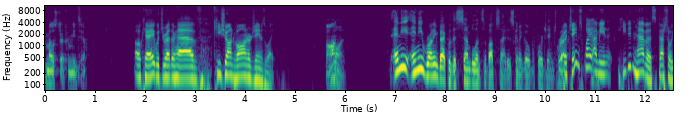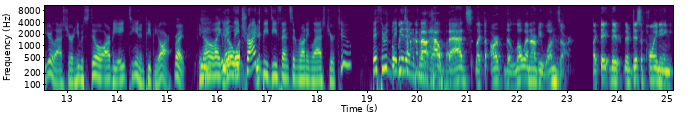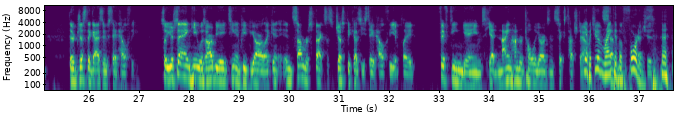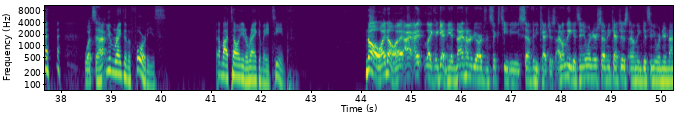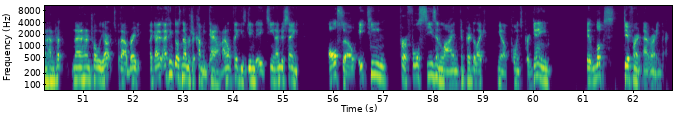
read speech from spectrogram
Mostert for me too. Okay. Would you rather have Ke'Shawn Vaughn or James White? Vaughn. Vaughn. Any any running back with a semblance of upside is going to go before James White. Right. But James White, I mean, he didn't have a special year last year, and he was still RB eighteen in PPR. Right. You he, know, like you they, know they tried you, to be defense and running last year too. They threw. But they we did talk about how but. bad like the R, the low end RB ones are. Like they they they're disappointing. They're just the guys who stayed healthy. So you're saying he was RB eighteen in PPR. Like in, in some respects, it's just because he stayed healthy and played 15 games. He had 900 total yards and six touchdowns. Yeah, but you haven't ranked in the 40s. What's that? You haven't ranked in the 40s. I'm not telling you to rank him 18th. No, I know. I, I, like again. He had 900 yards and six TDs, 70 catches. I don't think it's anywhere near 70 catches. I don't think it's anywhere near 900, 900 total yards without Brady. Like I, I think those numbers are coming down. I don't think he's getting to 18. I'm just saying. Also, 18 for a full season line compared to like you know points per game, it looks different at running back.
